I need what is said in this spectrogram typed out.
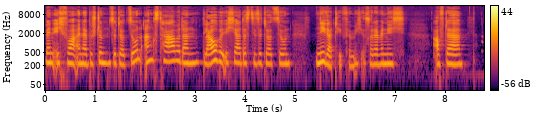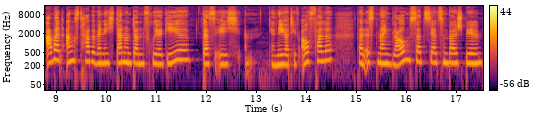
wenn ich vor einer bestimmten Situation Angst habe, dann glaube ich ja, dass die Situation negativ für mich ist. Oder wenn ich auf der Arbeit Angst habe, wenn ich dann und dann früher gehe, dass ich ähm, ja negativ auffalle, dann ist mein Glaubenssatz ja zum Beispiel,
